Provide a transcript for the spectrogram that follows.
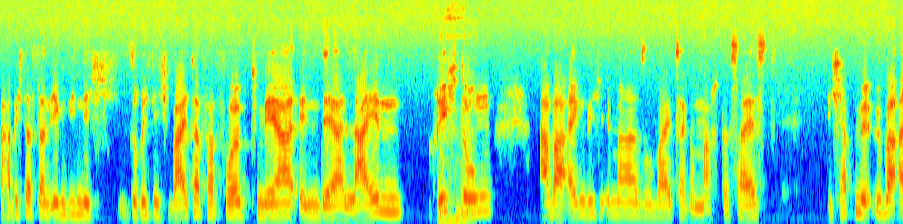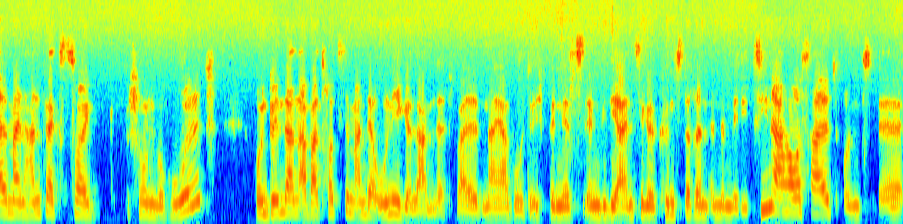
habe ich das dann irgendwie nicht so richtig weiterverfolgt, mehr in der Laienrichtung, mhm. aber eigentlich immer so weitergemacht. Das heißt, ich habe mir überall mein Handwerkszeug schon geholt und bin dann aber trotzdem an der Uni gelandet, weil, naja gut, ich bin jetzt irgendwie die einzige Künstlerin in einem Medizinerhaushalt und äh,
